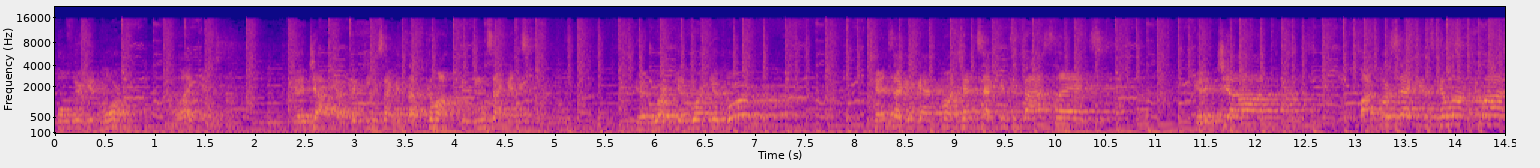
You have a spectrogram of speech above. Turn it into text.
Hopefully you're getting more. I like it. Good job, you got 15 seconds left. Come on, 15 seconds. Good work, good work, good work. 10 seconds, guys, come on, 10 seconds, fast legs. Good job. Five more seconds, come on, come on.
